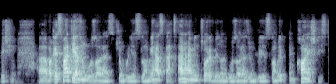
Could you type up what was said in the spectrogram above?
بشیم. و قسمتی از اون گذار از جمهوری اسلامی هست. قطعا همینطور بدون گذار از جمهوری اسلامی امکانش نیست.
